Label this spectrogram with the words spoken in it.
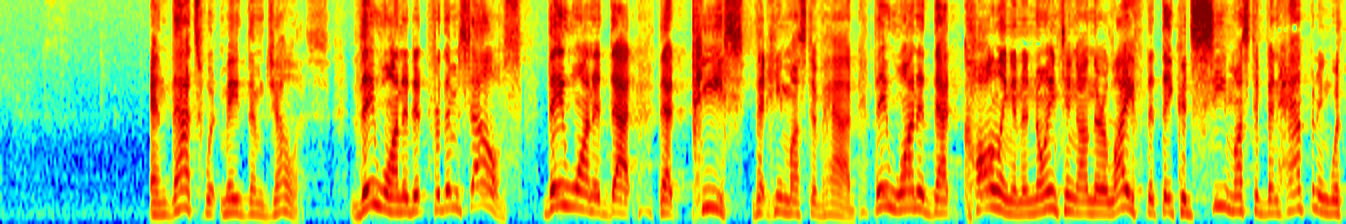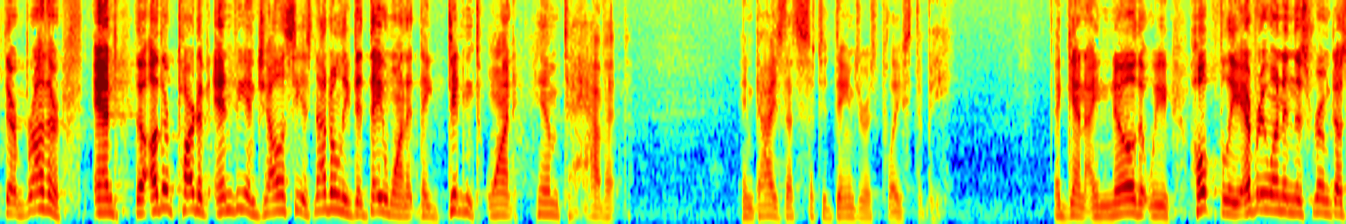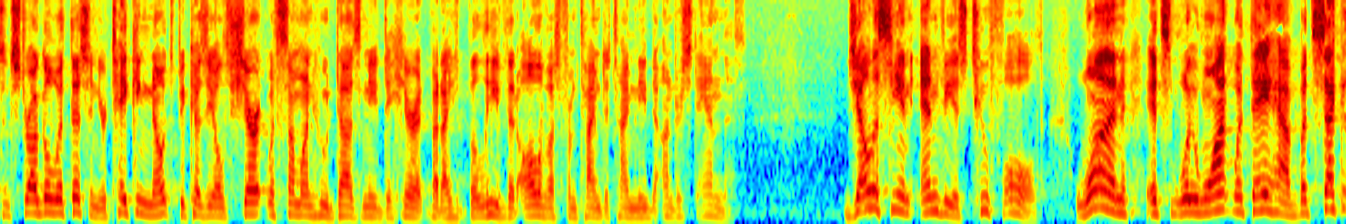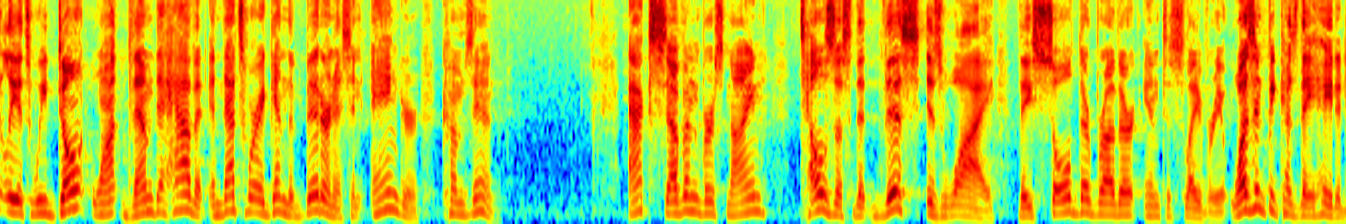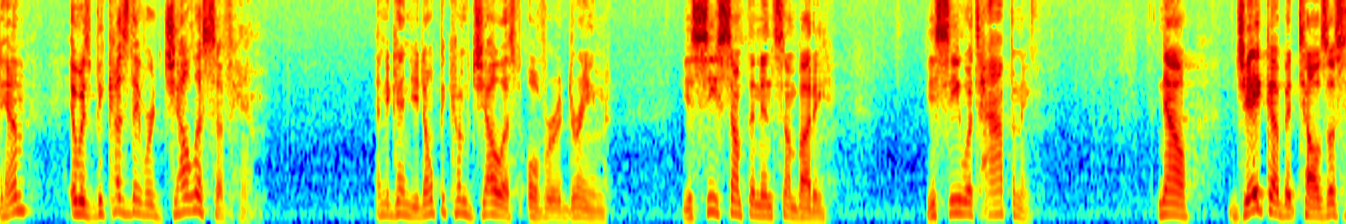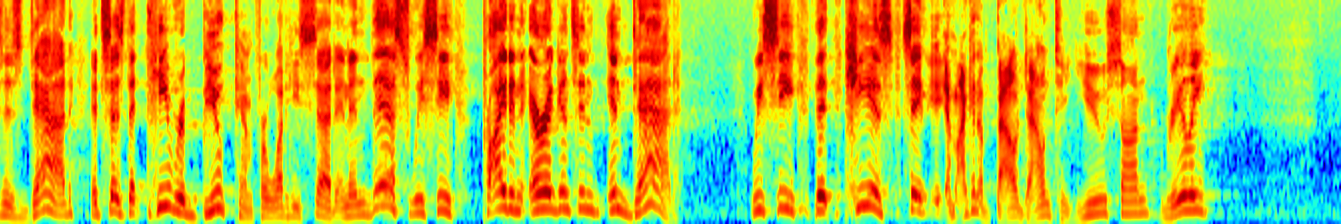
And that's what made them jealous. They wanted it for themselves. They wanted that, that peace that he must have had. They wanted that calling and anointing on their life that they could see must have been happening with their brother. And the other part of envy and jealousy is not only did they want it, they didn't want him to have it. And guys, that's such a dangerous place to be. Again, I know that we, hopefully, everyone in this room doesn't struggle with this and you're taking notes because you'll share it with someone who does need to hear it. But I believe that all of us from time to time need to understand this. Jealousy and envy is twofold. One, it's we want what they have, but secondly, it's we don't want them to have it. And that's where, again, the bitterness and anger comes in. Acts 7, verse 9, tells us that this is why they sold their brother into slavery. It wasn't because they hated him, it was because they were jealous of him. And again, you don't become jealous over a dream. You see something in somebody, you see what's happening. Now, Jacob, it tells us, his dad, it says that he rebuked him for what he said. And in this, we see pride and arrogance in, in dad. We see that he is saying, Am I going to bow down to you, son? Really?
